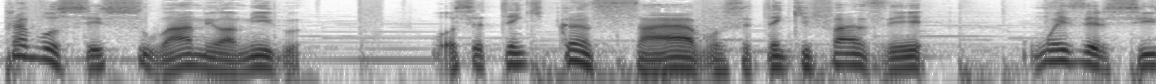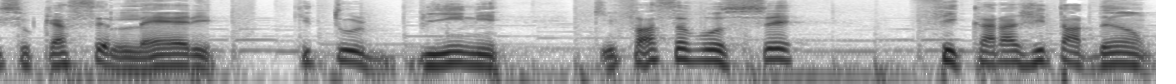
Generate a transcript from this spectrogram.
Para você suar, meu amigo, você tem que cansar, você tem que fazer um exercício que acelere, que turbine, que faça você ficar agitadão,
